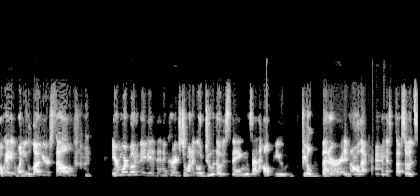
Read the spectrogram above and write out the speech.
okay, when you love yourself, you're more motivated and encouraged to want to go do those things that help you feel better and all that kind of stuff. So it's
